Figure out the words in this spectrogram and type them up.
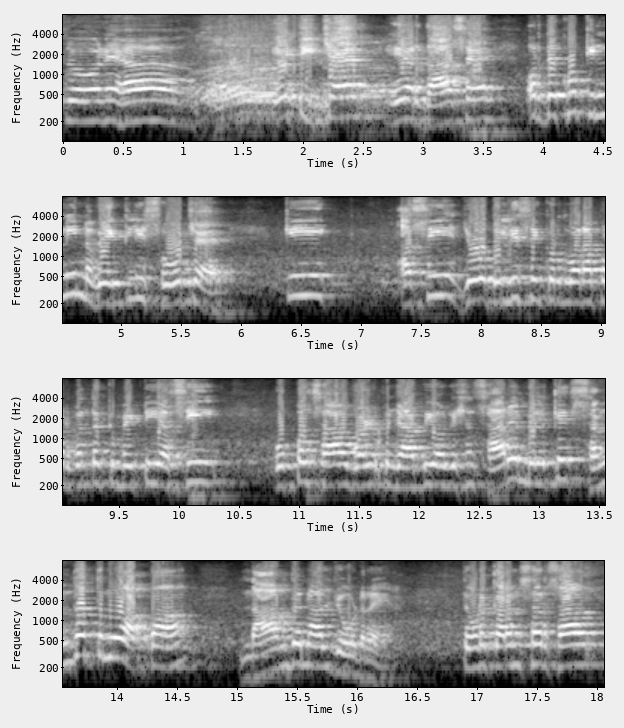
ਸੋਨਿਹਾ ਇਹ ਟੀਚਾ ਹੈ ਇਹ ਅਰਦਾਸ ਹੈ ਔਰ ਦੇਖੋ ਕਿੰਨੀ ਨਵੇਕਲੀ ਸੋਚ ਹੈ ਕਿ ਅਸੀਂ ਜੋ ਦਿੱਲੀ ਸਿੱਖ ਗੁਰਦੁਆਰਾ ਪ੍ਰਬੰਧਕ ਕਮੇਟੀ ਅਸੀਂ ਉੱਪਲ ਸਾਹਿਬ ਵਰਲਡ ਪੰਜਾਬੀ ਆਰਗੇਨਾਈਜੇਸ਼ਨ ਸਾਰੇ ਮਿਲ ਕੇ ਸੰਗਤ ਨੂੰ ਆਪਾਂ ਨਾਮ ਦੇ ਨਾਲ ਜੋੜ ਰਹੇ ਹਾਂ ਤੇ ਹੁਣ ਕਰਮਸਰ ਸਾਹਿਬ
